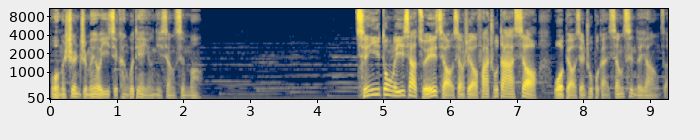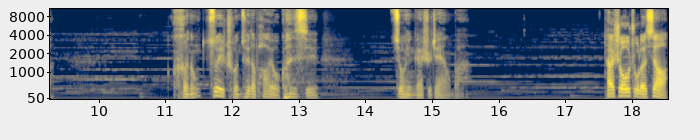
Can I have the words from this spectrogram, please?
我们甚至没有一起看过电影，你相信吗？秦一动了一下嘴角，像是要发出大笑。我表现出不敢相信的样子。可能最纯粹的炮友关系，就应该是这样吧。他收住了笑，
